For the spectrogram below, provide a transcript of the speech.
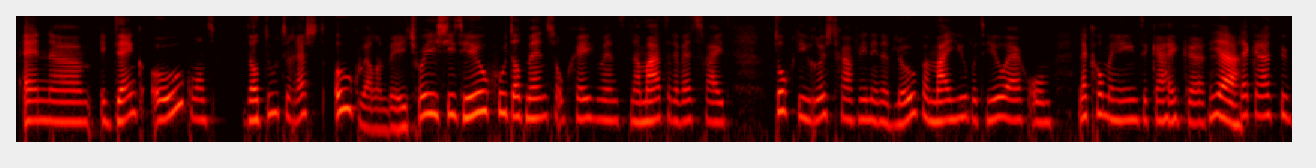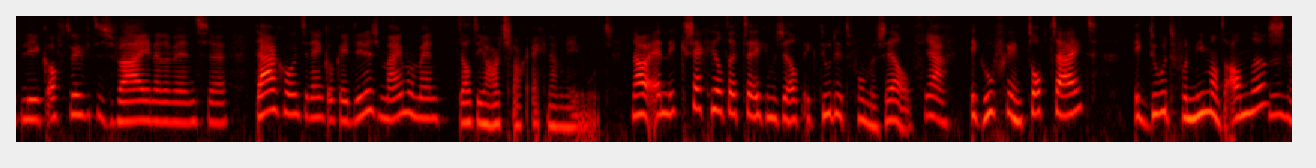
En ehm, ik denk ook, want dat doet de rest ook wel een beetje hoor. Je ziet heel goed dat mensen op een gegeven moment, naarmate de wedstrijd, toch die rust gaan vinden in het lopen. En mij hielp het heel erg om lekker om me heen te kijken. Ja, Lekker naar het publiek, af en toe even te zwaaien naar de mensen. Daar gewoon te denken, oké, dit is mijn moment dat die hartslag echt naar beneden moet. nou en ik zeg heel tijd tegen mezelf... ik doe dit voor mezelf. Ja. Ik hoef geen toptijd. Ik doe het voor niemand anders. Mhm.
